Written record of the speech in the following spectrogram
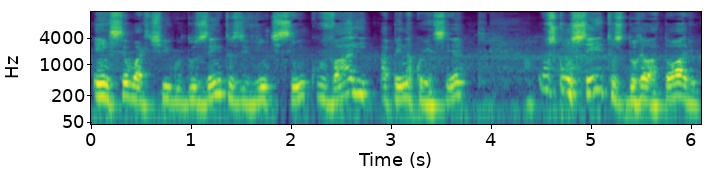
em seu artigo 225, vale a pena conhecer, os conceitos do relatório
